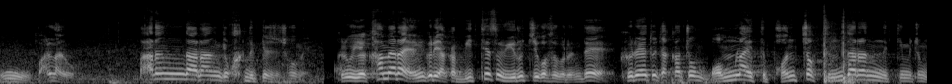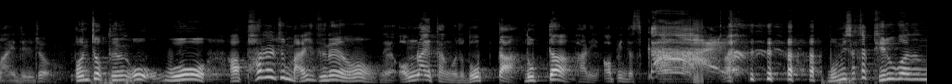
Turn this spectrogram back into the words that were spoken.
오 빨라요. 빠른다라는 게 확 느껴져 처음에. 그리고 이게 카메라 앵글이 약간 밑에서 위로 찍어서 그런데 그래도 약간 좀 업라이트 번쩍 든다라는 느낌이 좀 많이 들죠? 번쩍 드는, 오, 오, 아, 팔을 좀 많이 드네요. 네, 업라이트한 거죠. 높다. 높다. 팔이 up in the sky. 몸이 살짝 뒤로 가는.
